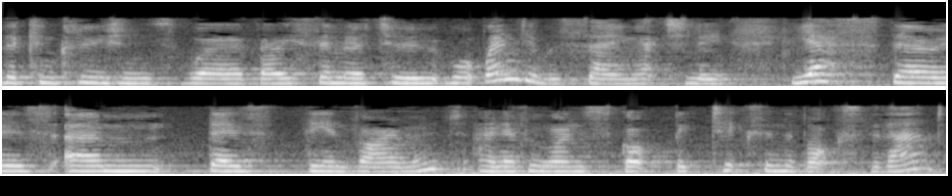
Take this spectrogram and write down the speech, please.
the conclusions were very similar to what Wendy was saying actually. Yes, there is um, there's the environment and everyone's got big ticks in the box for that.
